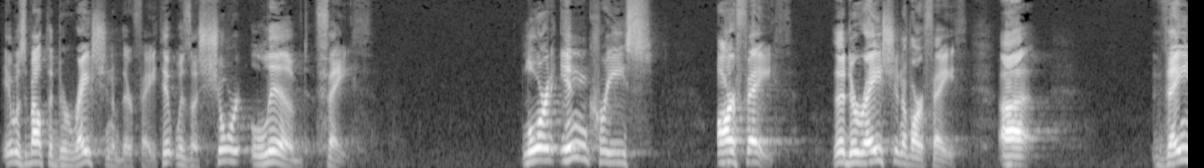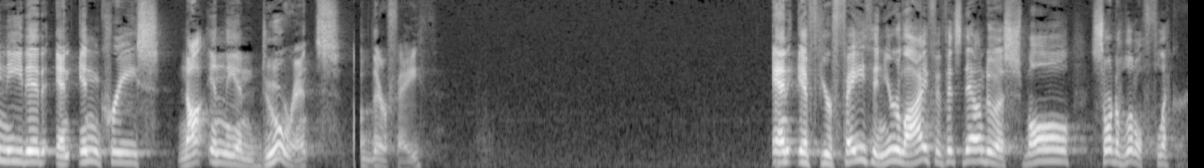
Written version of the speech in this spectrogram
it was about the duration of their faith. It was a short lived faith. Lord, increase our faith, the duration of our faith. Uh, they needed an increase not in the endurance of their faith. And if your faith in your life, if it's down to a small sort of little flicker,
